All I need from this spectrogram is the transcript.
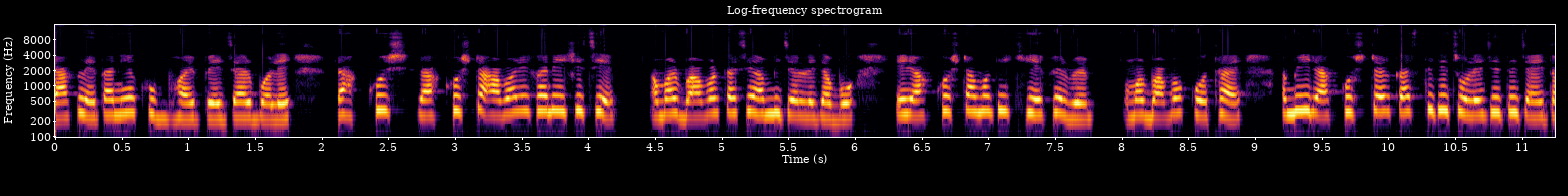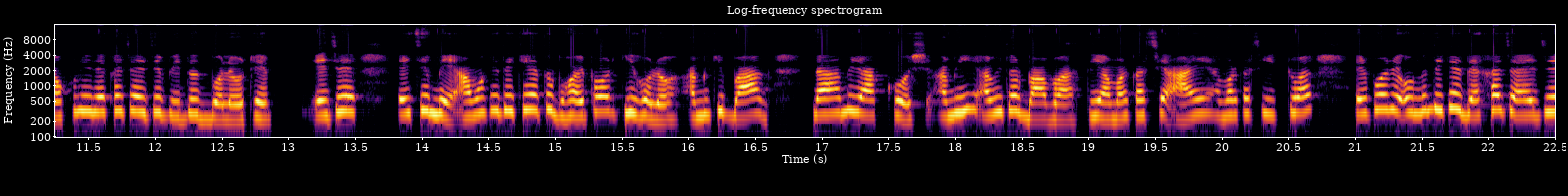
ডাকলে, তানিয়া খুব ভয় পেয়ে যায় আর বলে, রাক্ষস, রাক্ষসটা আবার এখানে এসেছে, আমার বাবার কাছে আমি চলে যাব। এই রাক্ষসটা আমাকে খেয়ে ফেলবে। আমার বাবা কোথায়? আমি রাক্ষসটার কাছ থেকে চলে যেতে চাই। তখনই দেখা যায় যে বিদ্যুৎ বলে ওঠে। এই যে এই যে মেয়ে, আমাকে দেখে এত ভয় পাওয়ার কি হলো? আমি কি বাঘ? না, আমি রাক্ষস। আমি আমি তোর বাবা। তুই আমার কাছে আয়, আমার কাছে একটু আয়। এরপরে অন্যদিকে দেখা যায় যে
